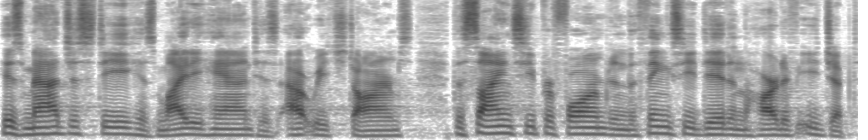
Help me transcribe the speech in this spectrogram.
his majesty, his mighty hand, his outreached arms, the signs he performed, and the things he did in the heart of Egypt,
